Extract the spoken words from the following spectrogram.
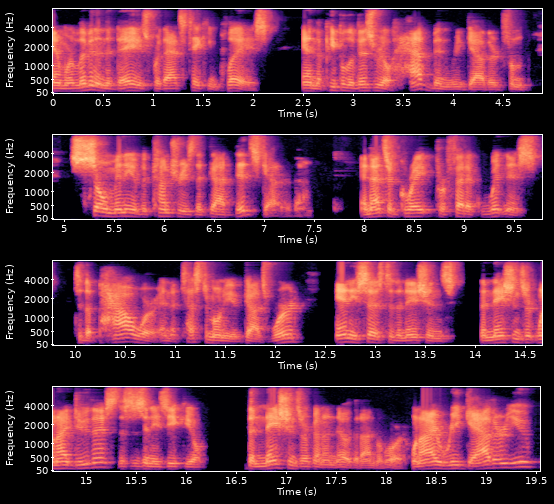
And we're living in the days where that's taking place. And the people of Israel have been regathered from so many of the countries that God did scatter them. And that's a great prophetic witness to the power and the testimony of God's word. And he says to the nations, the nations are, when I do this, this is in Ezekiel, the nations are going to know that I'm the Lord. When I regather you,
